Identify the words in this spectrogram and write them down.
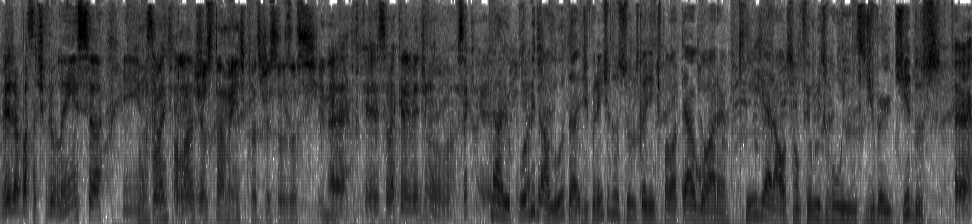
veja bastante violência e Não você vai falar ver- justamente para as pessoas assistirem, né? É, porque você vai querer ver de novo. Você que Não, e o Clube da Luta, diferente dos filmes que a gente falou até agora, que em geral são filmes ruins, divertidos, É,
